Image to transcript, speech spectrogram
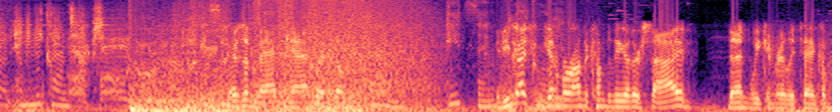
On enemy contact. There's a mad cat with him. Damage. Heat sink If you guys can get him destroyed. around to come to the other side, then we can really take him.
